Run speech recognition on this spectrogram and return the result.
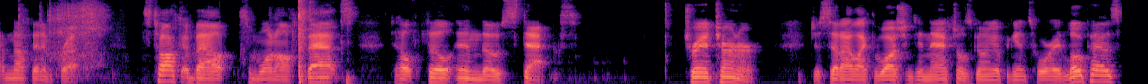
I've not been impressed. Let's talk about some one off bats to help fill in those stacks. Trea Turner just said I like the Washington Nationals going up against Jorge Lopez.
